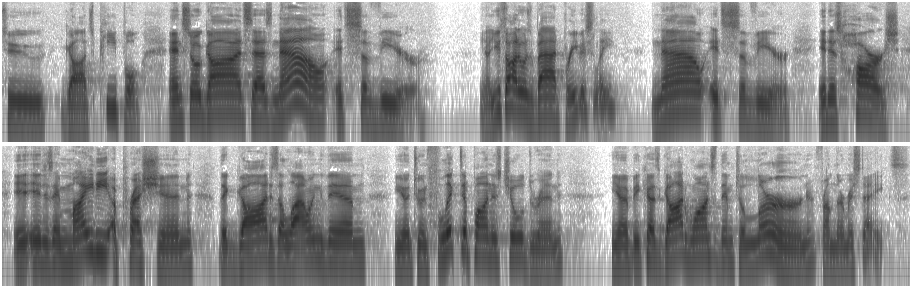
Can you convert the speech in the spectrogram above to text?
to God's people. And so God says, now it's severe. You know, you thought it was bad previously. Now it's severe. It is harsh. it, it is a mighty oppression that God is allowing them, you know, to inflict upon his children, you know, because God wants them to learn from their mistakes.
